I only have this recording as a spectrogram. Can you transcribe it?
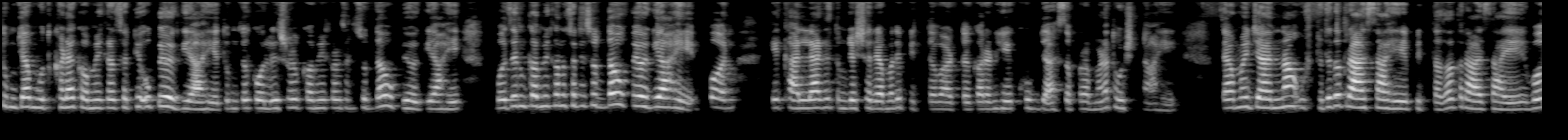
तुमच्या मुतखड्या कमी करण्यासाठी उपयोगी आहे. तुमचं कोलेस्ट्रॉल कमी करण्यासाठी सुद्धा उपयोगी आहे. वजन कमी करण्यासाठी सुद्धा उपयोगी आहे. पण हे खाल्ल्याने तुमच्या शरीरामध्ये पित्त वाढतं कारण हे खूप जास्त प्रमाणात उष्ण आहे. त्यामुळे ज्यांना उष्णतेचा त्रास आहे, पित्ताचा त्रास आहे व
